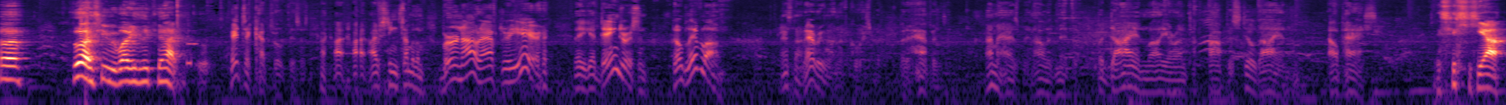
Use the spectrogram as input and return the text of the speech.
uh, oh, excuse me, why do you think that? It's a cutthroat business. I, I, I've seen some of them burn out after a year. They get dangerous and don't live long. That's not everyone, of course, but, but it happens. I'm a has-been, I'll admit. But dying while you're on top is still dying. I'll pass. yeah,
